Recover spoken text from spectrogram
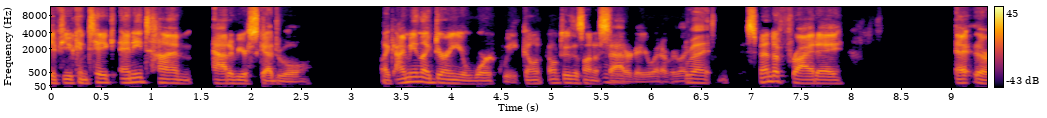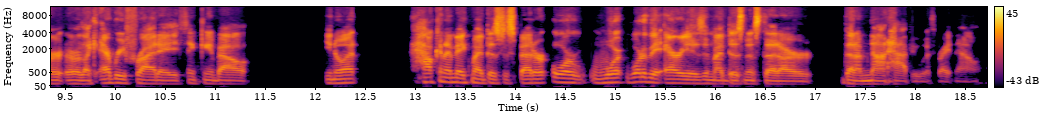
if you can take any time out of your schedule like i mean like during your work week don't don't do this on a mm-hmm. saturday or whatever like right. spend a friday or, or like every friday thinking about you know what how can I make my business better? Or what, what are the areas in my business that are, that I'm not happy with right now?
